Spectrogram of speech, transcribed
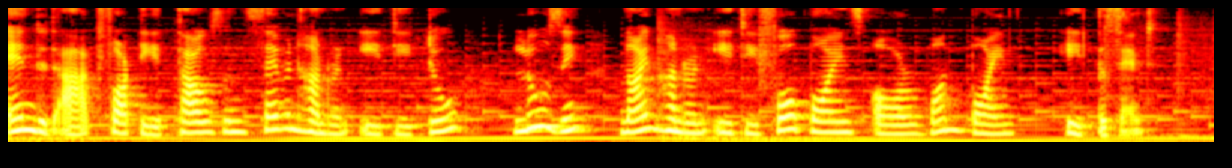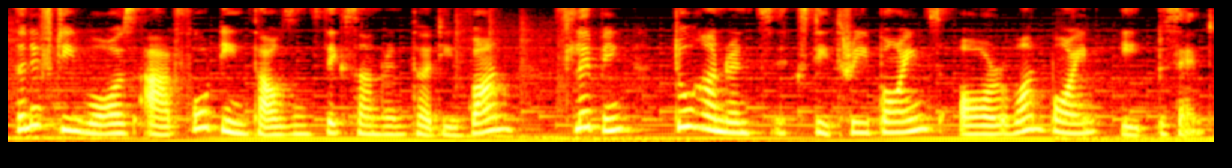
ended at 48,782, losing 984 points or 1.8%. The Nifty was at 14,631, slipping 263 points or 1.8%.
